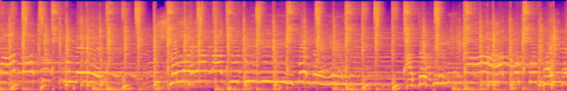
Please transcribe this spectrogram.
মানব কুলে। সোলায়ানা যদি বলে, আজ দিলি না কত ভাইরে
